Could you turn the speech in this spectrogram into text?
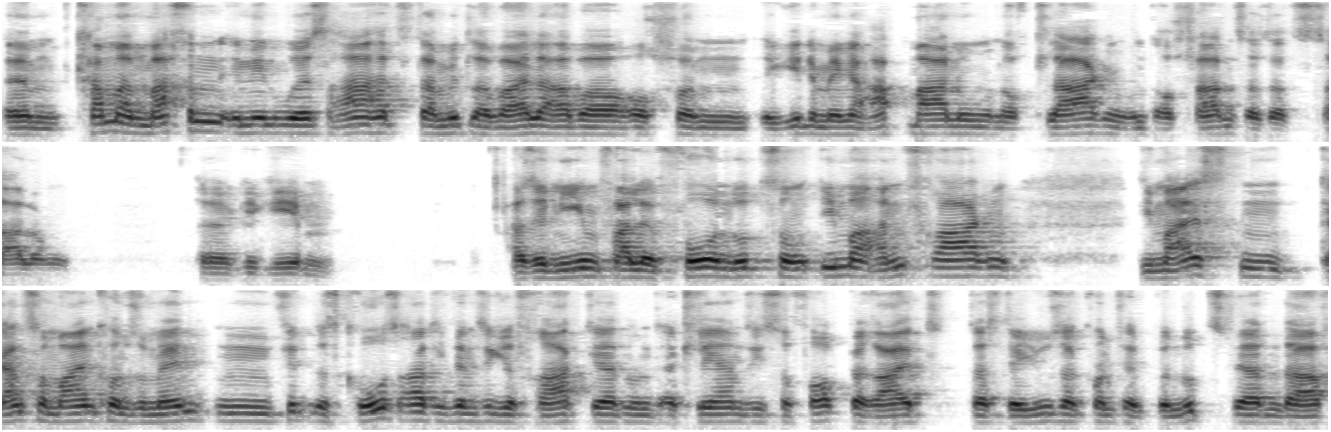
Ähm, kann man machen. In den USA hat es da mittlerweile aber auch schon jede Menge Abmahnungen und auch Klagen und auch Schadensersatzzahlungen äh, gegeben. Also in jedem Falle vor Nutzung immer anfragen. Die meisten ganz normalen Konsumenten finden es großartig, wenn sie gefragt werden und erklären sich sofort bereit, dass der User-Content benutzt werden darf.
